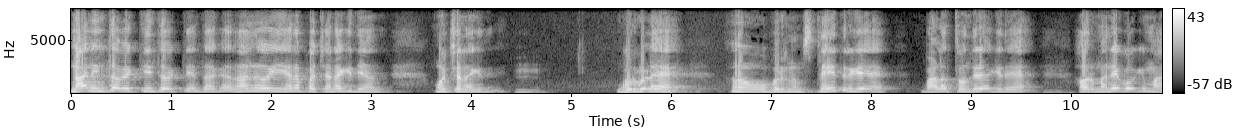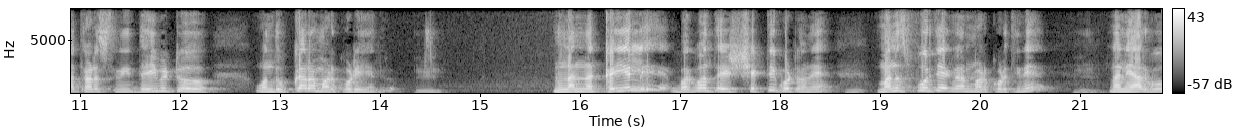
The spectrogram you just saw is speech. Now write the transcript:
ನಾನು ಇಂಥ ವ್ಯಕ್ತಿ ಇಂಥ ವ್ಯಕ್ತಿ ಅಂತಾಗ ನಾನು ಏನಪ್ಪ ಚೆನ್ನಾಗಿದೆಯಾ ಅಂತ ಹ್ಞೂ ಚೆನ್ನಾಗಿದ್ದೀನಿ ಗುರುಗಳೇ ಒಬ್ಬರು ನಮ್ಮ ಸ್ನೇಹಿತರಿಗೆ ಭಾಳ ತೊಂದರೆ ಆಗಿದೆ. ಅವ್ರ ಮನೆಗೆ ಹೋಗಿ ಮಾತಾಡಿಸ್ತೀನಿ ದಯವಿಟ್ಟು ಒಂದು ಉಪಕಾರ ಮಾಡಿಕೊಡಿ ಅಂದರು. ನನ್ನ ಕೈಯಲ್ಲಿ ಭಗವಂತ ಎಷ್ಟು ಶಕ್ತಿ ಕೊಟ್ಟವನೆ ಮನಸ್ಫೂರ್ತಿಯಾಗಿ ನಾನು ಮಾಡಿಕೊಡ್ತೀನಿ. ನಾನು ಯಾರಿಗೂ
